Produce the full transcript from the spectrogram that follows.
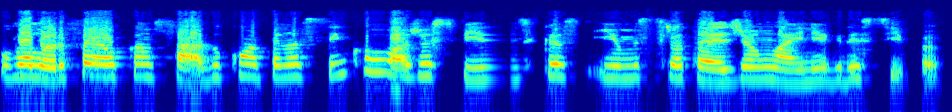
O valor foi alcançado com apenas cinco lojas físicas e uma estratégia online agressiva.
